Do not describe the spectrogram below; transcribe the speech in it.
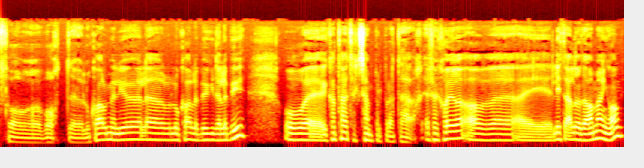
for vårt eh, lokalmiljø eller lokale bygd eller by. Og jeg kan ta et eksempel på dette her. Jeg fikk høre av eh, ei litt eldre dame en gang.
